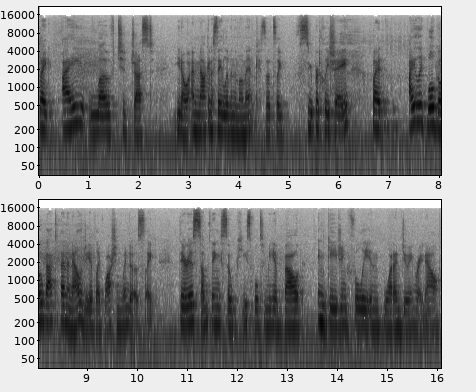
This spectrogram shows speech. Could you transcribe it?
Like I love to just, you know, I'm not going to say live in the moment because that's like super cliche, but I like will go back to that analogy of like washing windows. Like there is something so peaceful to me about engaging fully in what I'm doing right now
